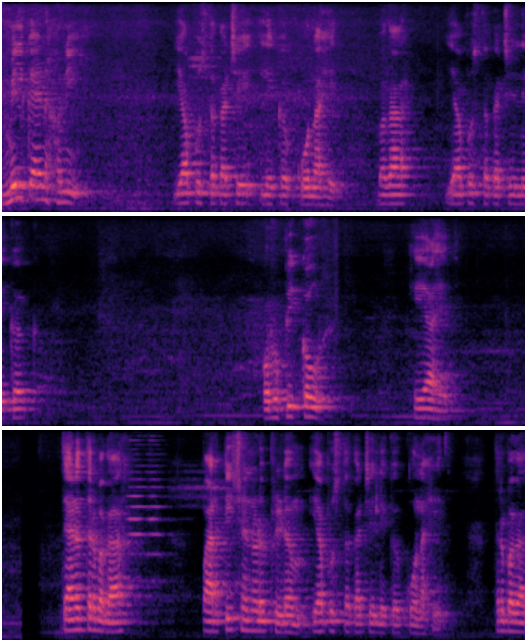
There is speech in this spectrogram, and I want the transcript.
मिल्क अँड हनी या पुस्तकाचे लेखक कोण आहेत? बघा या पुस्तकाचे लेखक रुपी कौर हे आहेत. त्यानंतर बघा पार्टिशनड फ्रीडम या पुस्तकाचे लेखक कोण आहेत? तर बघा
